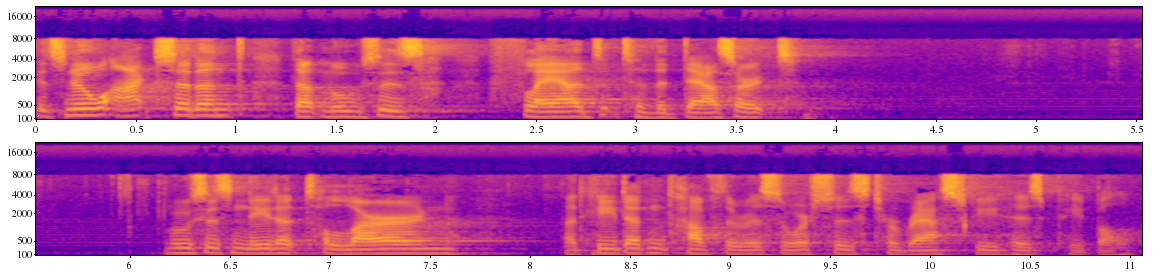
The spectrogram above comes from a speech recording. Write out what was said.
It's no accident that Moses fled to the desert. Moses needed to learn that he didn't have the resources to rescue his people.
